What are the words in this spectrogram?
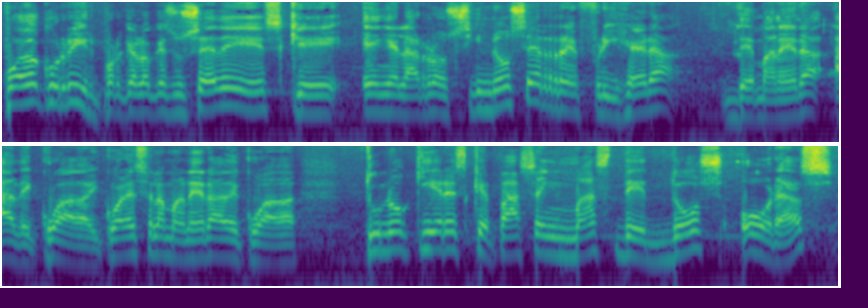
puede ocurrir, porque lo que sucede es que en el arroz, si no se refrigera de manera adecuada, ¿y cuál es la manera adecuada? Tú no quieres que pasen más de dos horas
